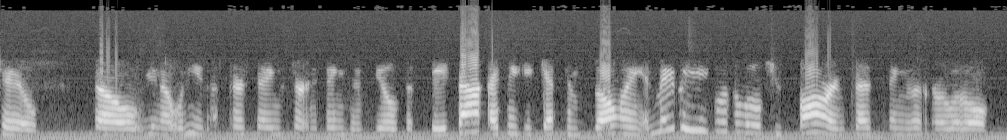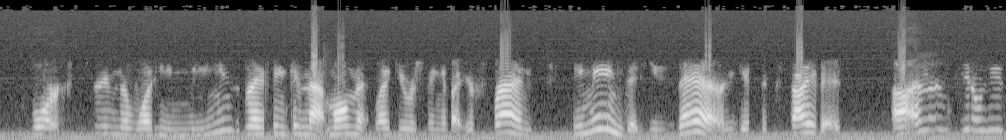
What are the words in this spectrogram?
too. So, you know, when he's up there saying certain things and feels the feedback, I think it gets him going. And maybe he goes a little too far and says things that are a little more extreme than what he means. But I think in that moment, like you were saying about your friend, he means it. He's there. He gets excited. Uh, and then, you know, he's,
